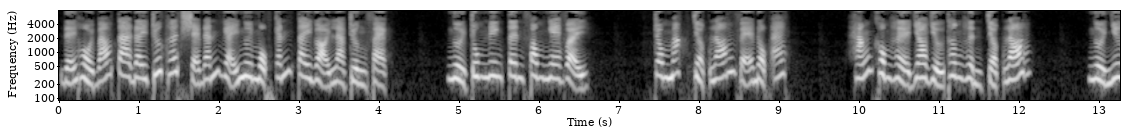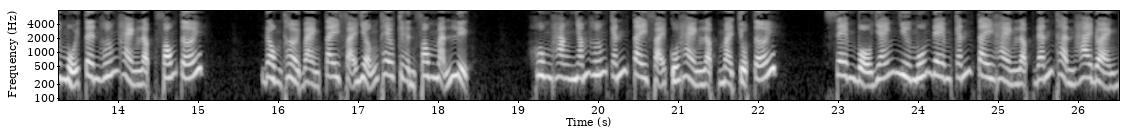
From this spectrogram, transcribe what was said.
Để hồi báo ta đây trước hết sẽ đánh gãy ngươi một cánh tay gọi là trừng phạt. Người trung niên tên Phong nghe vậy. Trong mắt chợt lón vẻ độc ác. Hắn không hề do dự thân hình chợt lón. Người như mũi tên hướng hàng lập phóng tới. Đồng thời bàn tay phải dẫn theo kình phong mãnh liệt. Hung hăng nhắm hướng cánh tay phải của hàng lập mà chụp tới. Xem bộ dáng như muốn đem cánh tay hàng lập đánh thành hai đoạn.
